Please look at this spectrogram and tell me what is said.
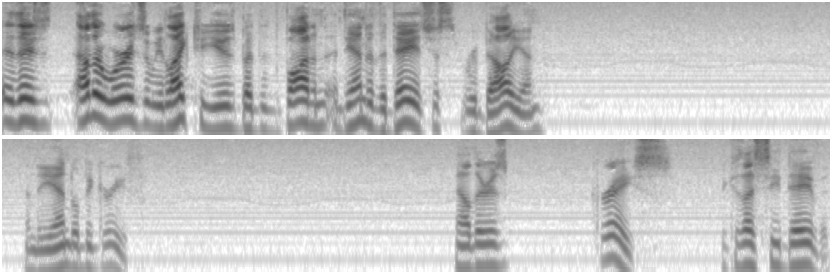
Uh, there's other words that we like to use, but at the bottom, at the end of the day, it's just rebellion. And the end will be grief. Now there is grace, because I see David.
